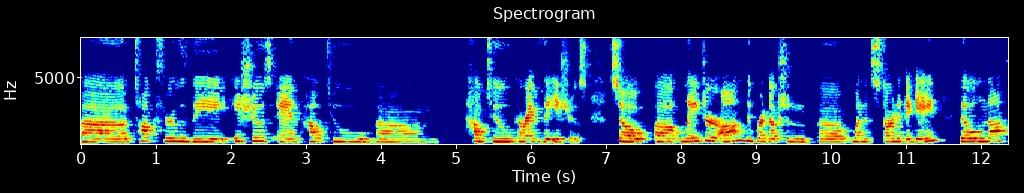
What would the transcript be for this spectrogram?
uh, talk through the issues and how to um, how to correct the issues. So uh, later on, the production, uh, when it started again, they will not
